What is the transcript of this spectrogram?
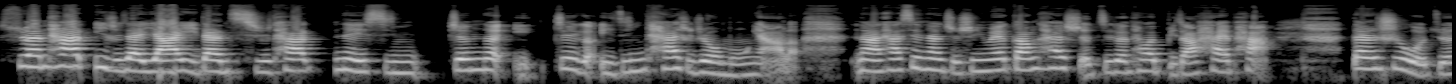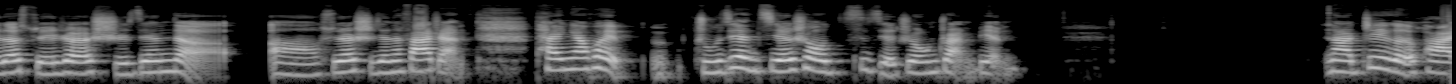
虽然他一直在压抑，但其实他内心。真的已这个已经开始这种萌芽了，那他现在只是因为刚开始的阶段，他会比较害怕，但是我觉得随着时间的呃随着时间的发展，他应该会逐渐接受自己的这种转变。那这个的话，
